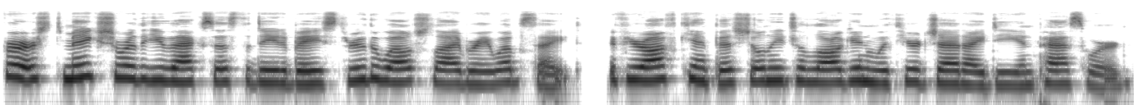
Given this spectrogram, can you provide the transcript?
First, make sure that you've accessed the database through the Welch Library website. If you're off campus, you'll need to log in with your JHED ID and password.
